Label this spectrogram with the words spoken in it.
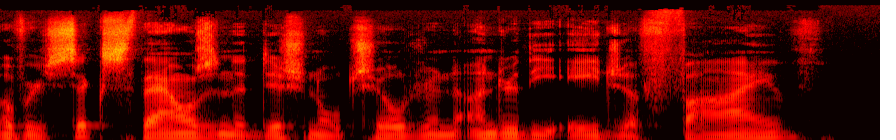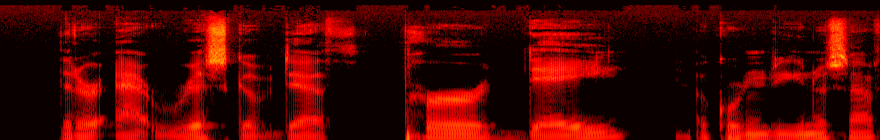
Over 6,000 additional children under the age of five that are at risk of death per day, according to UNICEF.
